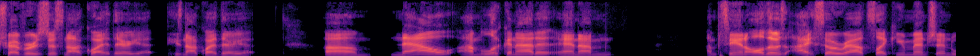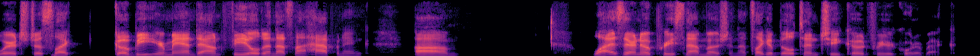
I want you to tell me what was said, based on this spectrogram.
Trevor's just not quite there yet. He's not quite there yet. Um, now I'm looking at it and I'm I'm seeing all those ISO routes, like you mentioned, where it's just like go beat your man downfield, and that's not happening. Um, why is there no pre snap motion? That's like a built in cheat code for your quarterback.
